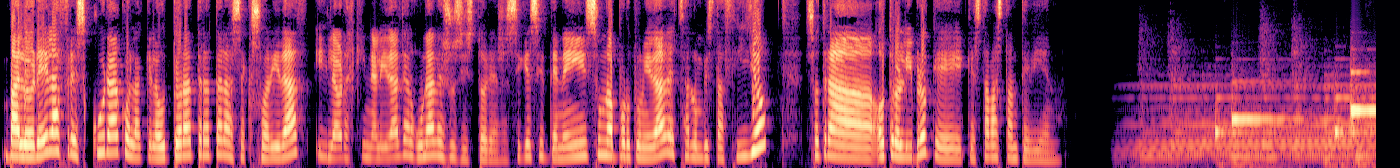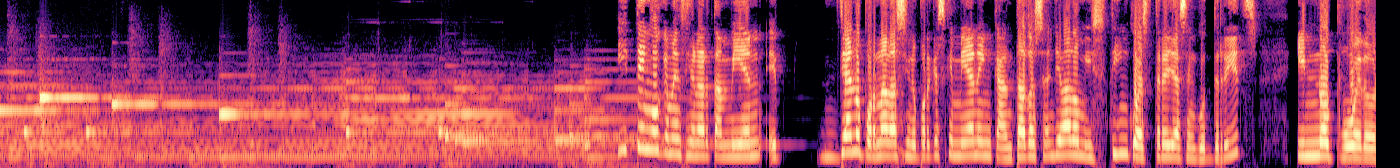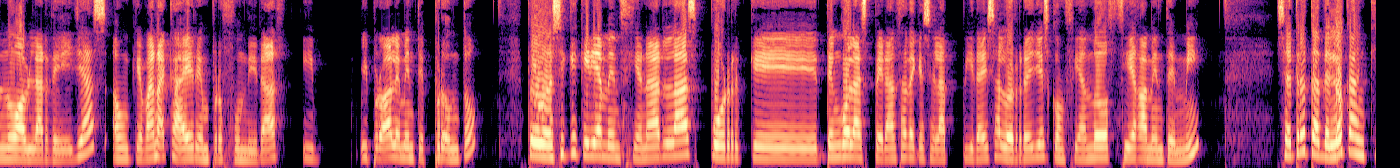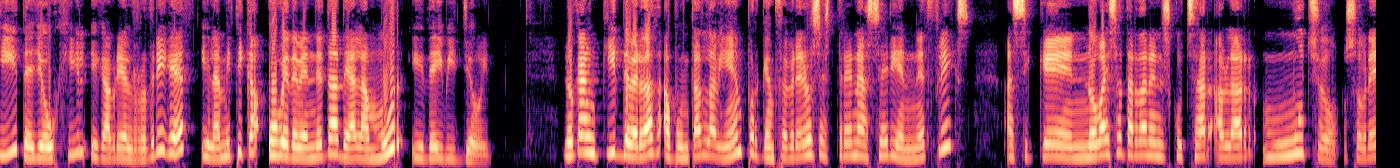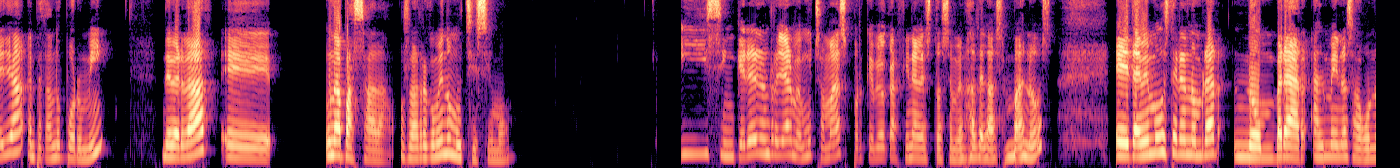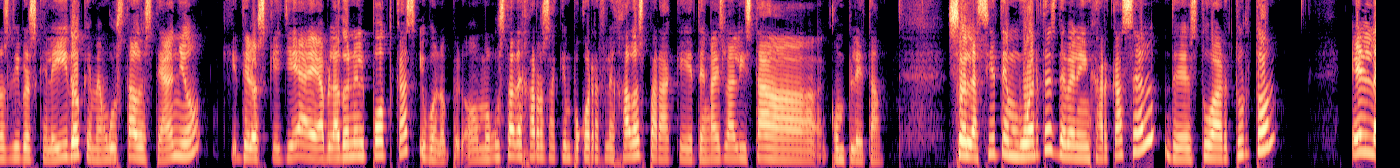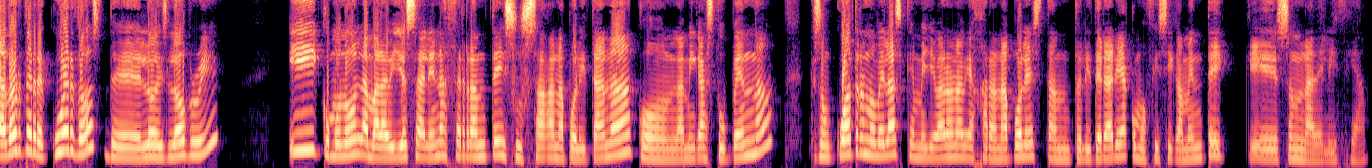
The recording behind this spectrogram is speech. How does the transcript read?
valoré la frescura con la que la autora trata la sexualidad y la originalidad de alguna de sus historias. Así que si tenéis una oportunidad de echarle un vistacillo, es otra, otro libro que está bastante bien. Y tengo que mencionar también, eh, ya no por nada, sino porque es que me han encantado. Se han llevado mis cinco estrellas en Goodreads y no puedo no hablar de ellas, aunque van a caer en profundidad y, probablemente pronto. Pero bueno, sí que quería mencionarlas porque tengo la esperanza de que se la pidáis a los reyes confiando ciegamente en mí. Se trata de Lock and Key de Joe Hill y Gabriel Rodríguez y la mítica V de Vendetta de Alan Moore y David Lloyd. Lock and Key, de verdad, apuntadla bien porque en febrero se estrena serie en Netflix Así que no vais a tardar en escuchar hablar mucho sobre ella, empezando por mí. De verdad, eh, una pasada. Os la recomiendo muchísimo. Y sin querer enrollarme mucho más, porque veo que al final esto se me va de las manos, eh, también me gustaría nombrar, nombrar al menos algunos libros que he leído que me han gustado este año, de los que ya he hablado en el podcast, y bueno, pero me gusta dejarlos aquí un poco reflejados para que tengáis la lista completa. Son las siete muertes de Belling Hardcastle, de Stuart Turton, El dador de recuerdos, de Lois Lowry, y, como no, la maravillosa Elena Ferrante y su saga napolitana con La amiga estupenda, que son cuatro novelas que me llevaron a viajar a Nápoles, tanto literaria como físicamente, que son una delicia.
